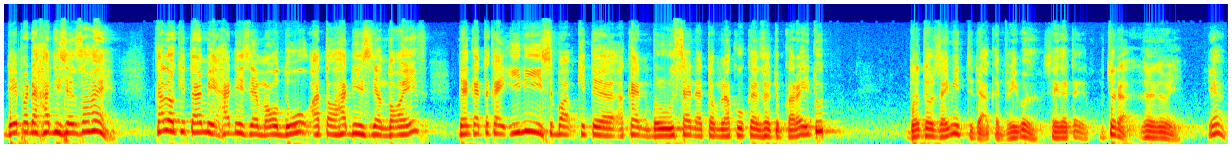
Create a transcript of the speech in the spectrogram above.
daripada hadis yang sahih. Kalau kita ambil hadis yang maudhu atau hadis yang dhaif dan katakan ini sebab kita akan berurusan atau melakukan suatu perkara itu Dr. Zaimi tidak akan terima. Saya kata, betul tak Dr. Zaimi? Ya.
